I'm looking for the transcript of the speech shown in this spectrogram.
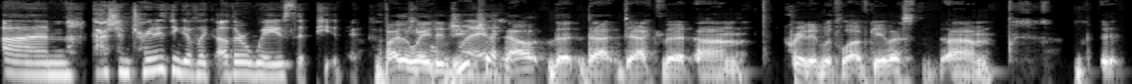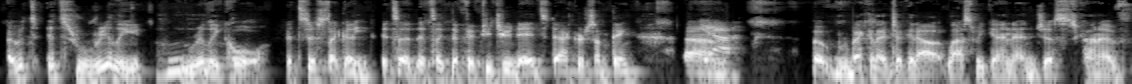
um, gosh, I'm trying to think of like other ways that. Pe- that By the way, did play. you check out that that deck that um, Created with Love gave us? Um, it, it's it's really Ooh. really cool. It's just like a it's a it's like the 52 dates deck or something. Um, yeah but Rebecca and I took it out last weekend and just kind of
